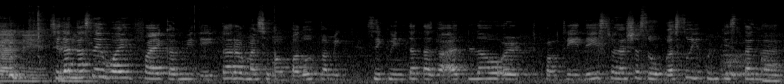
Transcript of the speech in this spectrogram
Sila nasa Wi-Fi kami data raman so magpalod kami si Quinta taga adlaw or pang 3 days wala siya so gasto yung pantistanan.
